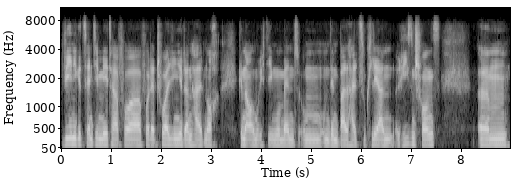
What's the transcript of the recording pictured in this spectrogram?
wenige Zentimeter vor, vor der Torlinie dann halt noch genau im richtigen Moment, um, um den Ball halt zu klären. Riesenchance. Ähm,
